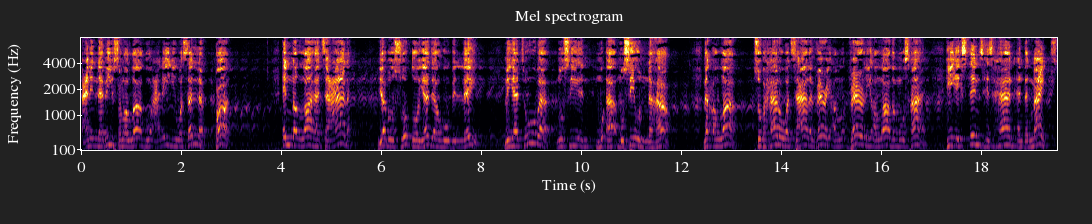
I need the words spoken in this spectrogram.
عن النبي صلى الله عليه وسلم قال إن الله تعالى يبسط يده بالليل ليتوب مسيء, مسيء النهار that Allah subhanahu wa ta'ala, very, verily Allah the Most High, He extends His hand in the night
